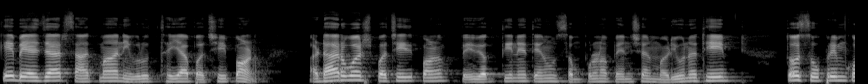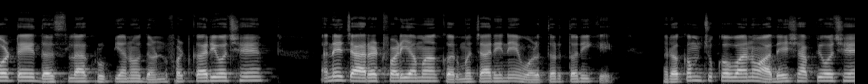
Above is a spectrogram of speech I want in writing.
કે બે હજાર સાતમાં નિવૃત્ત થયા પછી પણ અઢાર વર્ષ પછી પણ વ્યક્તિને તેનું સંપૂર્ણ પેન્શન મળ્યું નથી, તો સુપ્રીમ કોર્ટે દસ લાખ રૂપિયાનો દંડ ફટકાર્યો છે અને ચાર અઠવાડિયામાં કર્મચારીને વળતર તરીકે રકમ ચૂકવવાનો આદેશ આપ્યો છે.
